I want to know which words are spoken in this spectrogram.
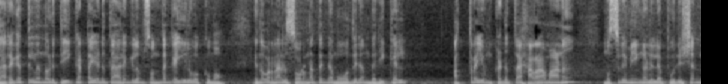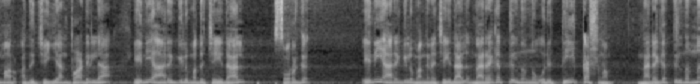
നരകത്തിൽ നിന്ന് ഒരു തീക്കട്ടയെടുത്ത് ആരെങ്കിലും സ്വന്തം കയ്യിൽ വെക്കുമോ? എന്ന് പറഞ്ഞാൽ സ്വർണത്തിന്റെ മോതിരം ധരിക്കൽ അത്രയും കടുത്ത ഹറാമാണ്. മുസ്ലിമീങ്ങളിലെ പുരുഷന്മാർ അത് ചെയ്യാൻ പാടില്ല. ഇനി ആരെങ്കിലും അത് ചെയ്താൽ സ്വർഗ ഇനി ആരെങ്കിലും അങ്ങനെ ചെയ്താൽ നരകത്തിൽ നിന്ന് ഒരു തീക്കഷ്ണം നരകത്തിൽ നിന്ന്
